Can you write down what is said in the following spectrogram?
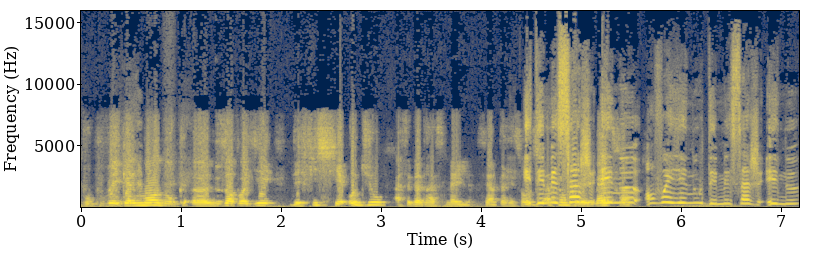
vous pouvez également donc euh, nous envoyer des fichiers audio à cette adresse mail. C'est intéressant. Et des messages haineux. Envoyez-nous des messages haineux.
